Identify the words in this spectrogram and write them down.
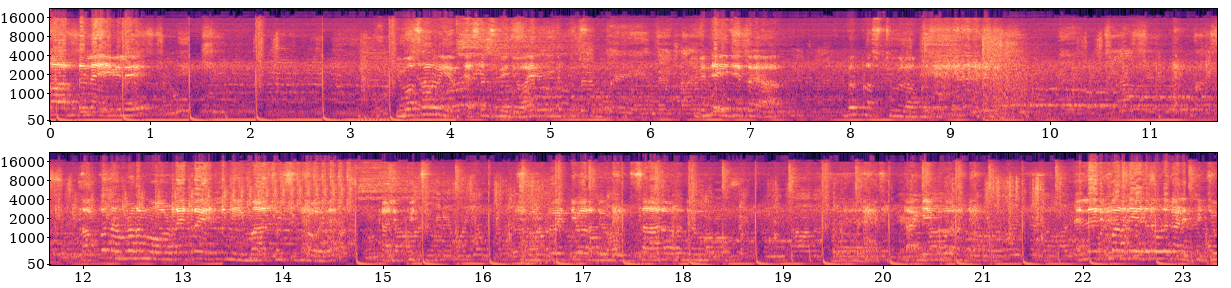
വിമോസാറിന്റെ ലൈവിൽ ഇതിന്റെ ഏജ് എത്രയാ? ഇത് പ്ലസ് ടു അപ്പൊ നമ്മുടെ മോഡറേറ്റർ ആയിട്ടുള്ള നിമാസിസ് പോലെ കളിപ്പിച്ചു. ഷോട്ട് വെറ്റി പറഞ്ഞു സാർ പറഞ്ഞു ഗെയിം പറഞ്ഞു. എല്ലാരും പറഞ്ഞു നമ്മൾ കളിപ്പിച്ചു.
